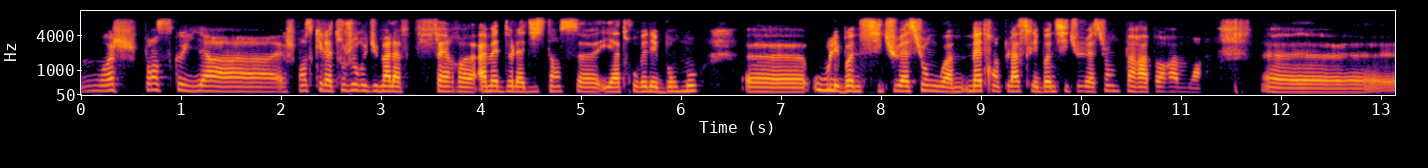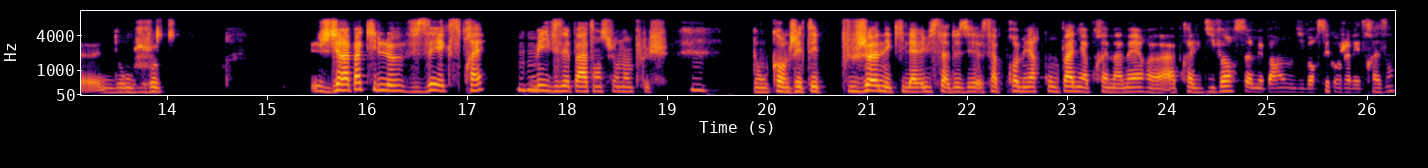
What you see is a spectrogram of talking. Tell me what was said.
moi, je pense qu'il a, je pense qu'il a toujours eu du mal à faire, euh, à mettre de la distance euh, et à trouver les bons mots euh, ou les bonnes situations ou à mettre en place les bonnes situations par rapport à moi. donc, je, je dirais pas qu'il le faisait exprès, mm-hmm. mais il faisait pas attention non plus. Mm. Donc, quand j'étais plus jeune et qu'il a eu sa, sa première compagne après ma mère, euh, après le divorce, mes parents ont divorcé quand j'avais 13 ans.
